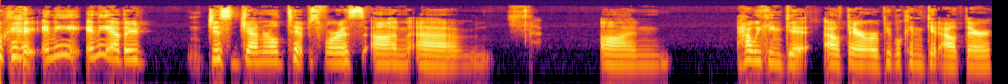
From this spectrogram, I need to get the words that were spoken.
okay. Any any other just general tips for us on um, on how we can get out there or people can get out there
